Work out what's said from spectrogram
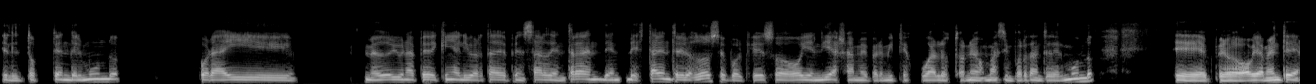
el top 10 del mundo. Por ahí me doy una pequeña libertad de pensar, de entrar, de, estar entre los 12, porque eso hoy en día ya me permite jugar los torneos más importantes del mundo. Eh, pero obviamente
